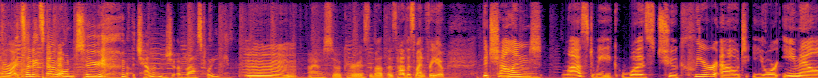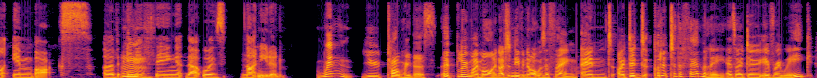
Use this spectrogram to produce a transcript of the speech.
All right, so let's go on to the challenge of last week. Mm, I'm so curious about this, how this went for you. The challenge last week was to clear out your email inbox of anything that was not needed. When you told me this, it blew my mind. I didn't even know it was a thing. And I did put it to the family, as I do every week.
